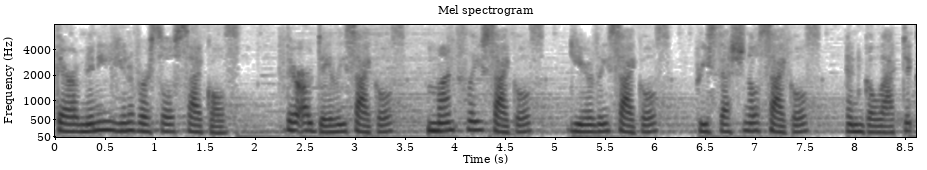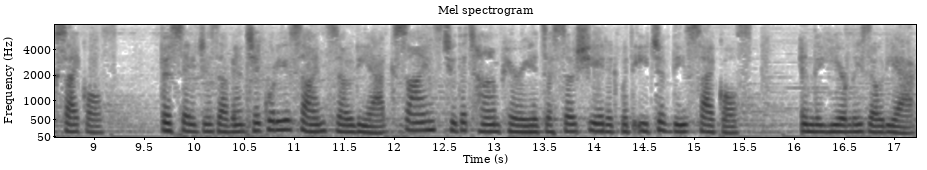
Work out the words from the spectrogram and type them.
There are many universal cycles. There are daily cycles, monthly cycles, yearly cycles, precessional cycles, and galactic cycles. The sages of antiquity assigned zodiac signs to the time periods associated with each of these cycles. In the yearly zodiac,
